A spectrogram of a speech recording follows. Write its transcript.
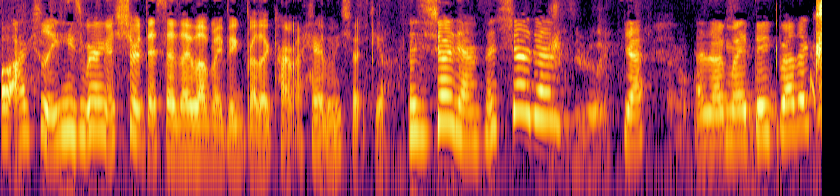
Oh, actually, he's wearing a shirt that says I love my big brother Karma. Here, let me show it to you. Let's show them. Let's show them. Is he really? Yeah. I love my big brother Karma.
